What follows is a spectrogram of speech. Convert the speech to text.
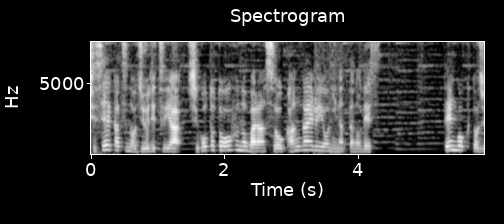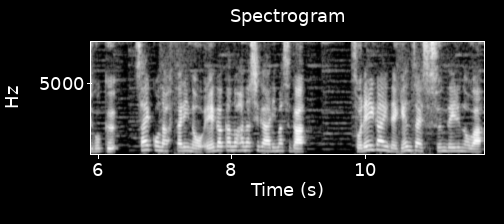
私生活の充実や仕事とオフのバランスを考えるようになったのです。天国と地獄、最古な二人の映画化の話がありますが、それ以外で現在進んでいるのは、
